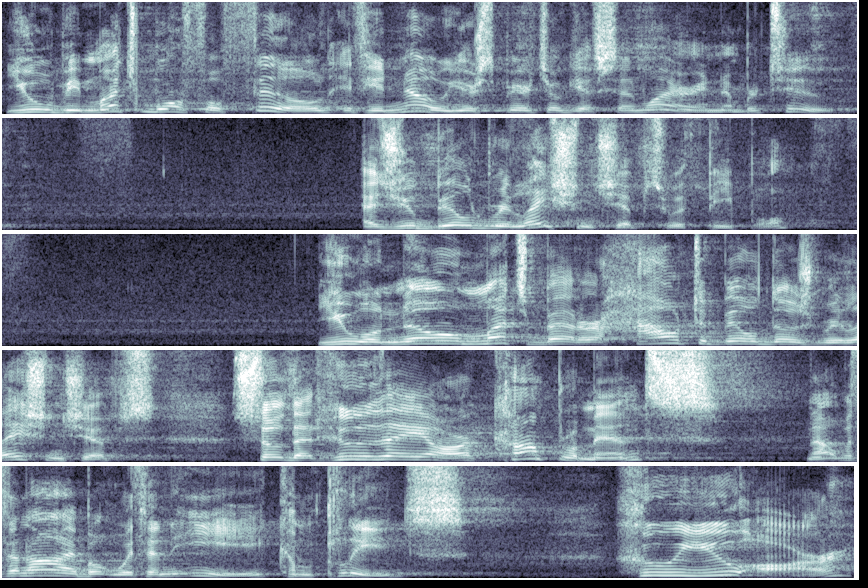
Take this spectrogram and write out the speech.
you will be much more fulfilled if you know your spiritual gifts and wiring. Number two, as you build relationships with people, you will know much better how to build those relationships so that who they are complements, not with an I, but with an E, completes who you are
